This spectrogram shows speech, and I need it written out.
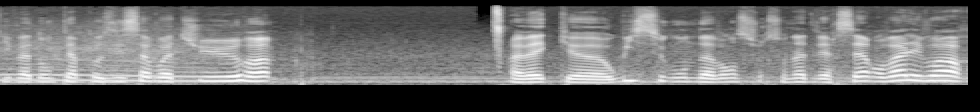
qui va donc imposer sa voiture avec 8 euh, secondes d'avance sur son adversaire. On va aller voir,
